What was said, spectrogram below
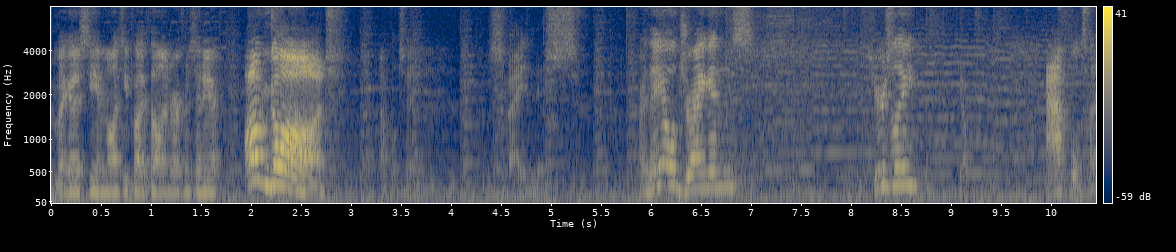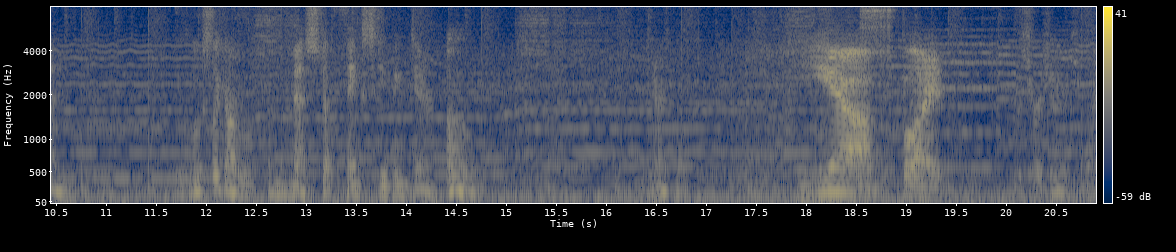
Am I gonna see a Monty Python reference in here? On guard! Appletun. Sveilis. Are they all dragons? Seriously? Yep. Appletun. It looks like a, messed up Thanksgiving dinner. Oh. Yeah, but the church is fine.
